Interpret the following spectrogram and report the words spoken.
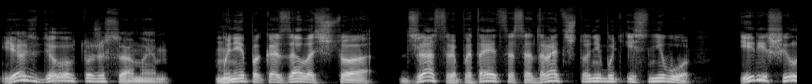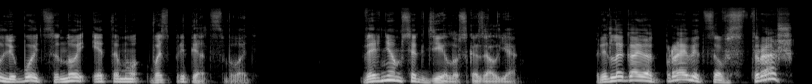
Я сделал то же самое. Мне показалось, что Джасра пытается содрать что-нибудь из него и решил любой ценой этому воспрепятствовать. «Вернемся к делу», — сказал я. «Предлагаю отправиться в страж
